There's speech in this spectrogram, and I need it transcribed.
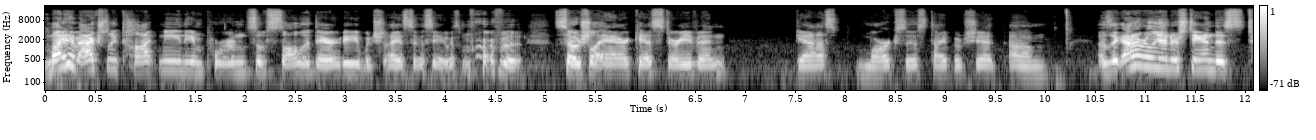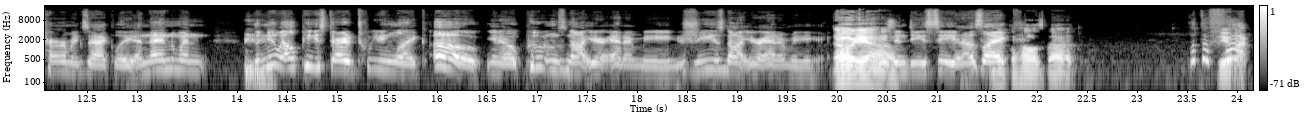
might have actually taught me the importance of solidarity, which I associate with more of a social anarchist or even gas Marxist type of shit. Um, I was like, I don't really understand this term exactly. And then when the new LP started tweeting like, "Oh, you know, Putin's not your enemy, Xi's not your enemy." Oh, yeah. he's in DC, and I was like, what the hell is that? What the Yeah. fuck?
